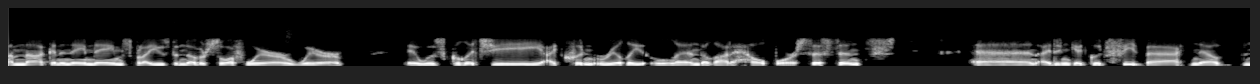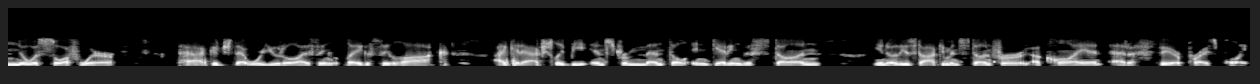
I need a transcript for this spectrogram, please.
I'm not going to name names, but I used another software where it was glitchy. I couldn't really lend a lot of help or assistance and I didn't get good feedback. Now the newest software package that we're utilizing, Legacy Lock, I could actually be instrumental in getting this done, you know, these documents done for a client at a fair price point.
